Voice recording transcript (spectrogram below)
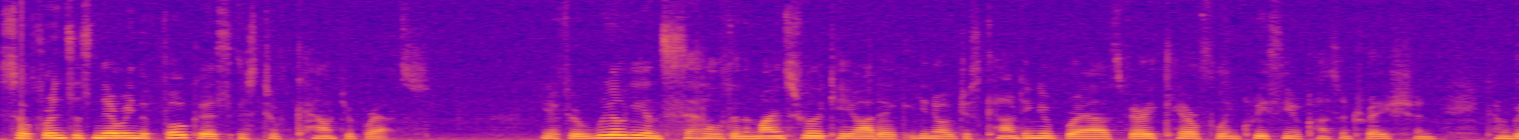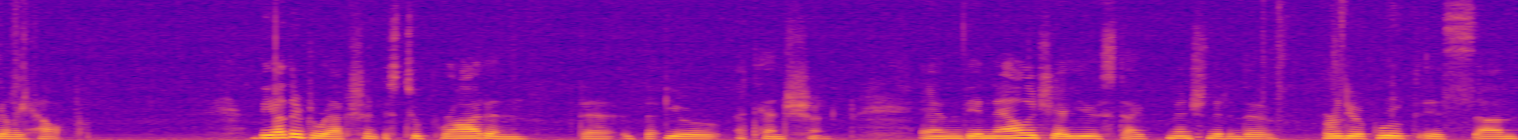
So, for instance, narrowing the focus is to count your breaths. You know, if you're really unsettled and the mind's really chaotic, you know, just counting your breaths, very carefully increasing your concentration can really help. The other direction is to broaden the, the, your attention. And the analogy I used, I mentioned it in the earlier group, is um,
